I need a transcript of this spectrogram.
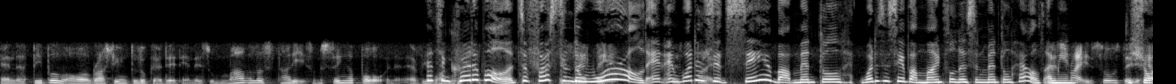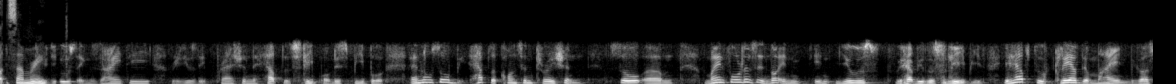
and uh, people all rushing to look at it. And it's marvelous studies from Singapore. And That's incredible. It's the first exactly. in the world. And and what does right. it say about mental? What does it say about mindfulness and mental health? That's I mean, right. so the short summary: reduce anxiety, reduce depression, help the sleep of these people, and also help the concentration. So um, mindfulness is not in, in use to help you to sleep. It, it, helps to clear the mind because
